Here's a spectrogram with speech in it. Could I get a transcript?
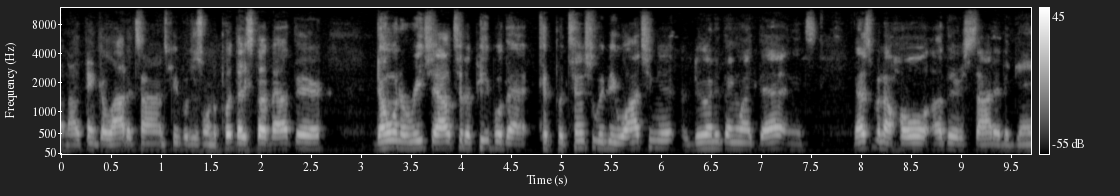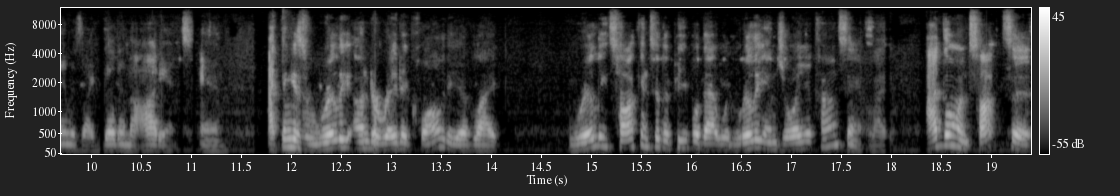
And I think a lot of times people just want to put their stuff out there, don't want to reach out to the people that could potentially be watching it or do anything like that, and it's that's been a whole other side of the game is like building the audience. And I think it's really underrated quality of like really talking to the people that would really enjoy your content. Like I go and talk to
